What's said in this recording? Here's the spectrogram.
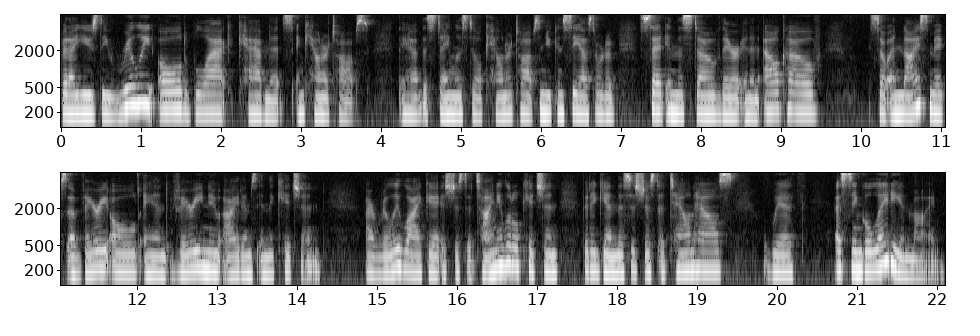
but I used the really old black cabinets and countertops. They have the stainless steel countertops, and you can see I sort of set in the stove there in an alcove. So, a nice mix of very old and very new items in the kitchen. I really like it. It's just a tiny little kitchen, but again, this is just a townhouse with a single lady in mind.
